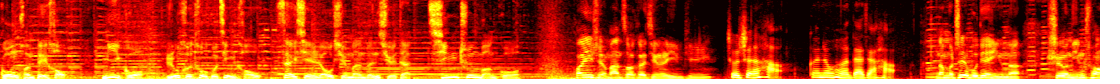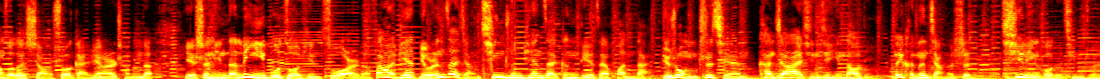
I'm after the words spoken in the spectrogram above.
光环背后，蜜果如何透过镜头再现饶雪漫文学的青春王国？欢迎雪漫做客今日影评。主持人好，观众朋友大家好。那么这部电影呢，是由您创作的小说改编而成的，也是您的另一部作品《左耳》的番外篇。有人在讲青春片在更迭，在换代。比如说我们之前看《将爱情进行到底》，那可能讲的是七零后的青春。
